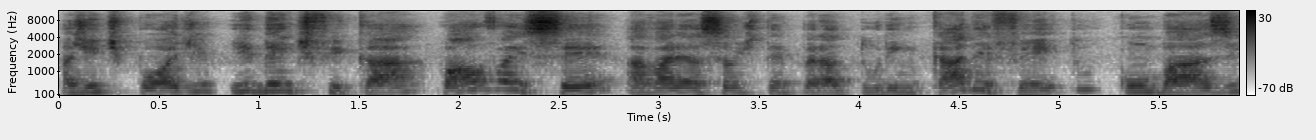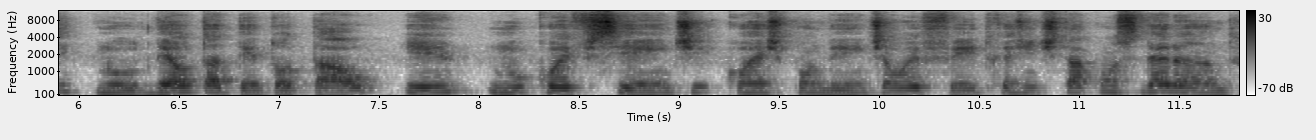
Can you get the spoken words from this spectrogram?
a gente pode identificar qual vai ser a variação de temperatura em cada efeito com base no ΔT total e no coeficiente correspondente ao efeito que a gente está considerando.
